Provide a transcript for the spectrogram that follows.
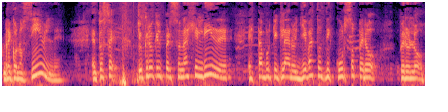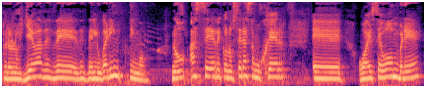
reconocible. Entonces, yo creo que el personaje líder está porque, claro, lleva estos discursos, pero, pero, lo, pero los lleva desde, desde el lugar íntimo. ¿No? Hace reconocer a esa mujer eh, o a ese hombre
